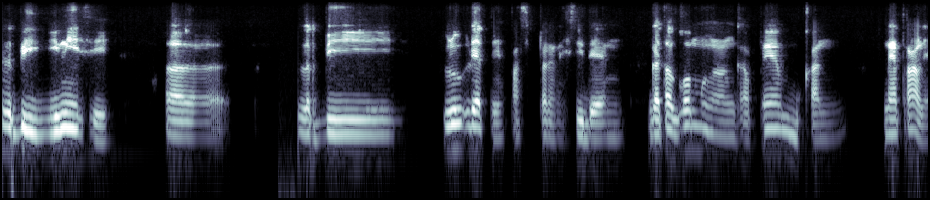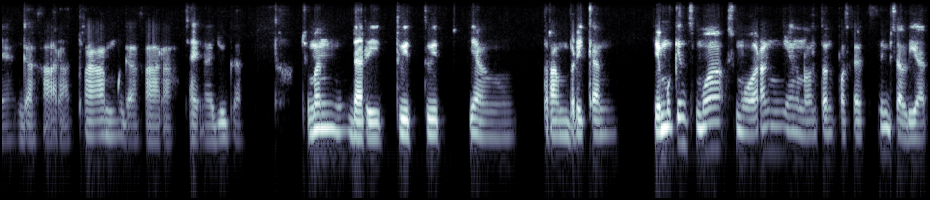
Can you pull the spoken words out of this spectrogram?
lebih gini sih. eh lebih lu lihat ya pas presiden nggak tau gue menganggapnya bukan netral ya nggak ke arah Trump nggak ke arah China juga cuman dari tweet-tweet yang Trump berikan ya mungkin semua semua orang yang nonton podcast ini bisa lihat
